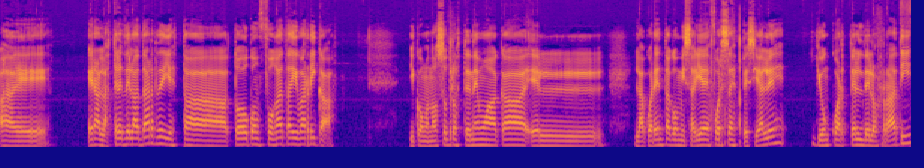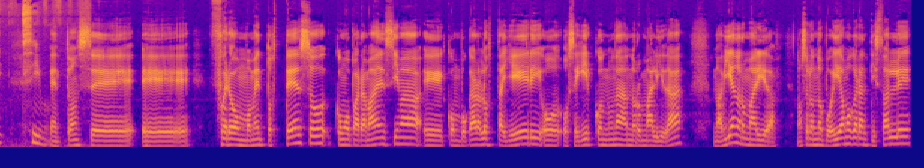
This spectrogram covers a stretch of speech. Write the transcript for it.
eh, eran las 3 de la tarde y está todo con fogata y barricada. y como nosotros tenemos acá el, la 40 Comisaría de Fuerzas Especiales y un cuartel de los RATI, entonces eh, fueron momentos tensos como para más encima eh, convocar a los talleres o, seguir con una normalidad. No había normalidad. Nosotros no podíamos garantizarle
